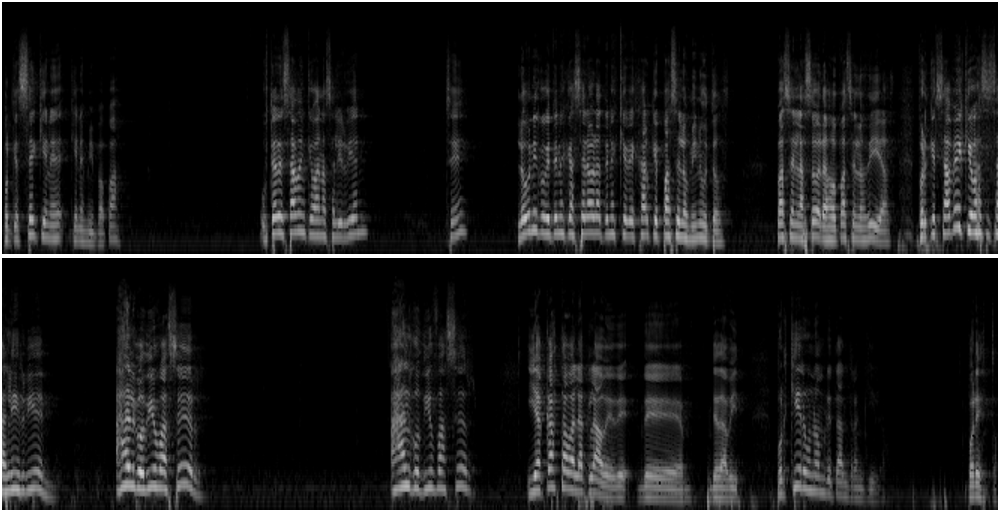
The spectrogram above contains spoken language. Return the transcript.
porque sé quién es, quién es mi papá. ¿Ustedes saben que van a salir bien? ¿Sí? Lo único que tienes que hacer ahora tenés que dejar que pasen los minutos, pasen las horas o pasen los días, porque sabés que vas a salir bien. Algo Dios va a hacer. Algo Dios va a hacer. Y acá estaba la clave de, David. ¿Por qué era un hombre tan tranquilo? Por esto.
